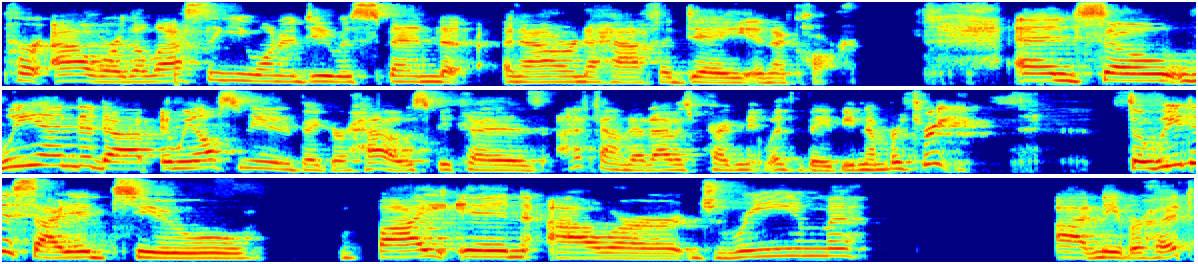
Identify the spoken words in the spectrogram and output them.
per hour, the last thing you want to do is spend an hour and a half a day in a car. And so we ended up, and we also needed a bigger house because I found out I was pregnant with baby number three. So we decided to buy in our dream uh, neighborhood.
